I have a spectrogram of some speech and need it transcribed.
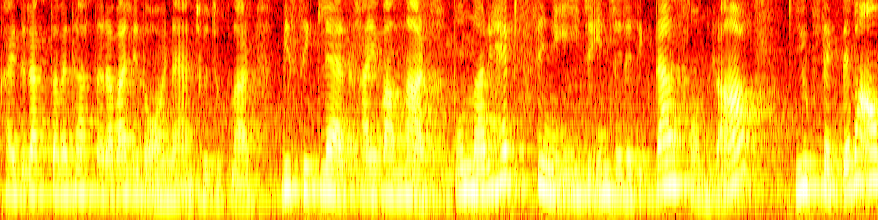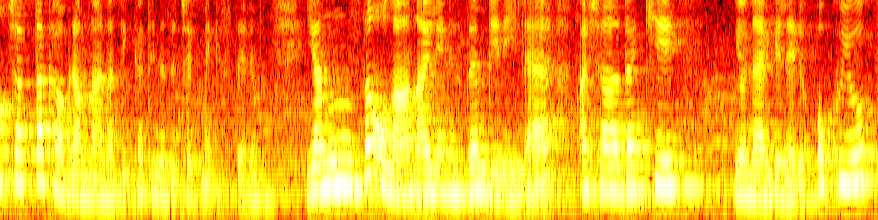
kaydırakta ve tahterevalli'de oynayan çocuklar, bisiklet, hayvanlar bunları hepsini iyice inceledikten sonra yüksekte ve alçakta kavramlarına dikkatinizi çekmek isterim. Yanınızda olan ailenizden biriyle aşağıdaki yönergeleri okuyup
